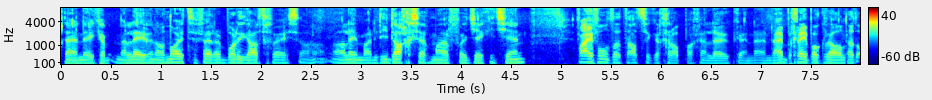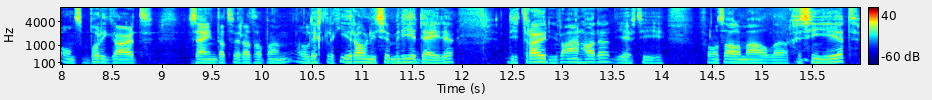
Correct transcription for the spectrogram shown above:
En ik heb mijn leven nog nooit verder bodyguard geweest, alleen maar die dag zeg maar voor Jackie Chan. Hij vond het hartstikke grappig en leuk. En, en hij begreep ook wel dat ons bodyguard zijn, dat we dat op een lichtelijk ironische manier deden. Die trui die we aan hadden, die heeft hij voor ons allemaal gesigneerd.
